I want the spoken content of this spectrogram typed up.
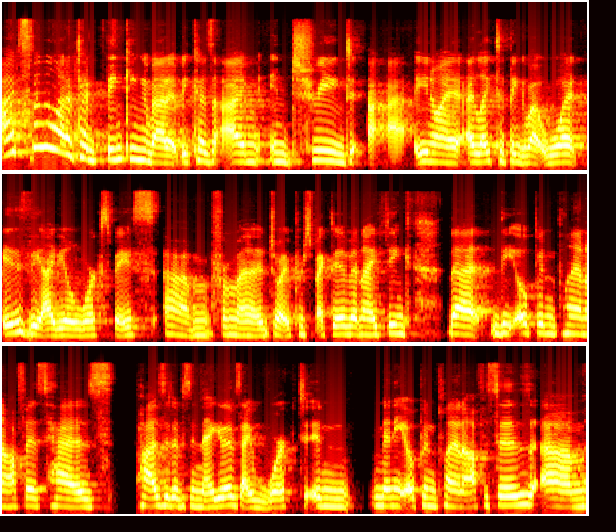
I've spent a lot of time thinking about it because I'm intrigued. I, you know, I, I, like to think about what is the ideal workspace um, from a joy perspective. And I think that the open plan office has positives and negatives. I worked in many open plan offices. Um,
